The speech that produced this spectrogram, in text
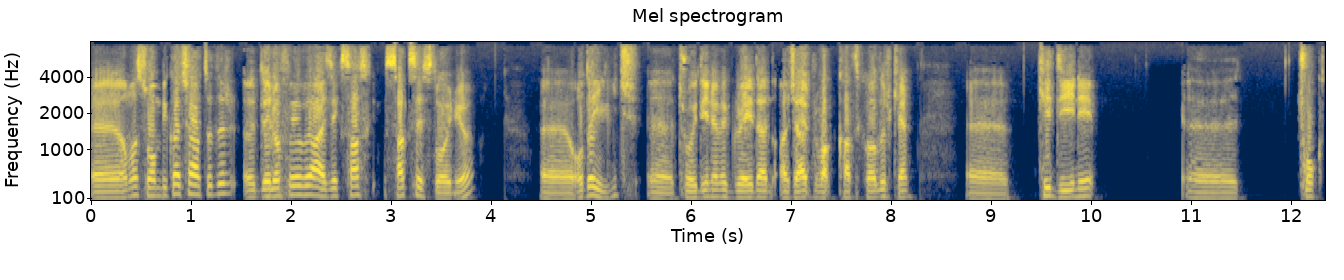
E, ama son birkaç haftadır e, Delofeo ve Isaac Success'le oynuyor. E, o da ilginç. E, Troy Deeney ve Gray'den acayip bir katkı alırken e, ki Deeney e, çok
